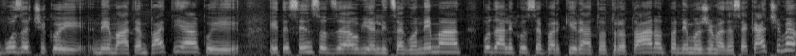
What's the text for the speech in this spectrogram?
возачи кои немаат емпатија, кои ете сенсот за овие лица го немаат, подалеку се паркираат од тротарот, па не можеме да се качиме.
